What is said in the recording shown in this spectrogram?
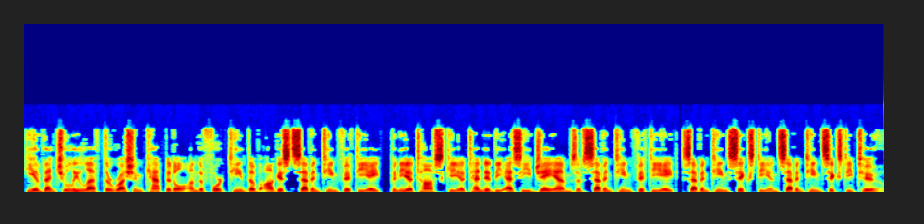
He eventually left the Russian capital on 14 August 1758. Poniatowski attended the SEJMs of 1758, 1760 and 1762.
